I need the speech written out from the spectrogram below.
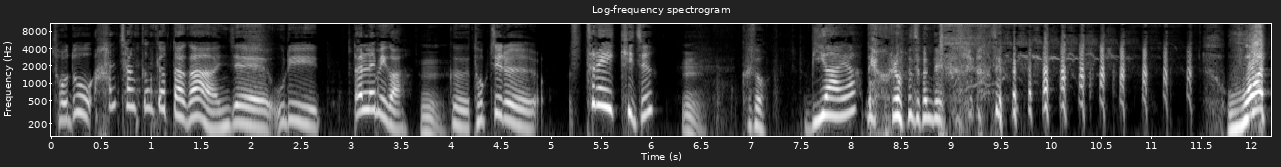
저도 한창 끊겼다가 이제 우리 딸내미가 음, 그 덕질을 스트레이 키즈? 음. 그래서 미아야? 네, 그러면서 근데 What?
